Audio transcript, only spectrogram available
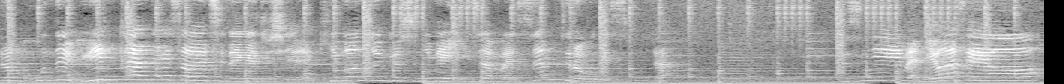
그럼 오늘 유익한 해설 진행해 주실 김원준 교수님의 인사 말씀 들어보겠습니다. 교수님 안녕하세요.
